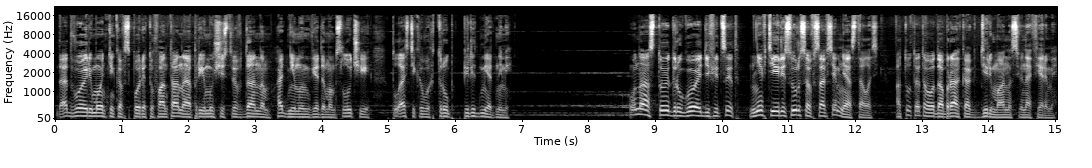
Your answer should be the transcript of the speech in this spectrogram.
да двое ремонтников спорят у фонтана о преимуществе в данном, одним им ведомом случае, пластиковых труб перед медными. У нас то и другое дефицит, нефти и ресурсов совсем не осталось, а тут этого добра как дерьма на свиноферме.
